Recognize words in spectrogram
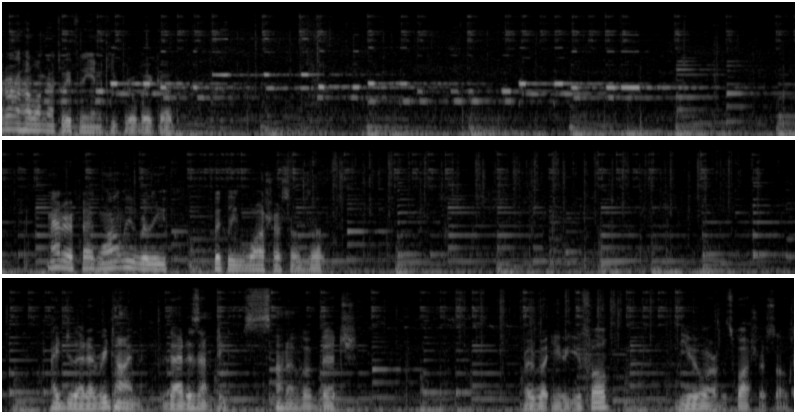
I don't know how long I have to wait for the innkeeper to wake up. Matter of fact, why don't we really quickly wash ourselves up? I do that every time. That is empty. Son of a bitch. What about you? You full? You are. Let's wash ourselves.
